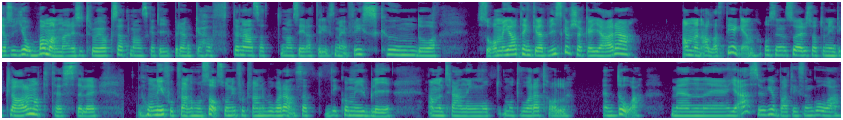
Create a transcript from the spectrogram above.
alltså jobbar man med det så tror jag också att man ska typ röntga höfterna så att man ser att det liksom är en frisk hund och så. Men jag tänker att vi ska försöka göra ja, men alla stegen. Och sen så är det så att hon inte klarar något test eller hon är ju fortfarande hos oss, hon är fortfarande våran. Så att det kommer ju bli ja, men, träning mot, mot vårat håll ändå. Men eh, jag är sugen på att liksom gå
